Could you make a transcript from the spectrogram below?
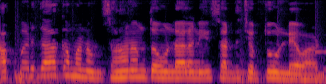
అప్పటిదాకా మనం సహనంతో ఉండాలని సర్ది చెప్తూ ఉండేవాడు.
